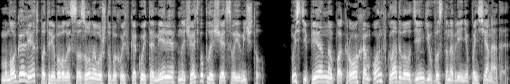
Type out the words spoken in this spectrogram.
Много лет потребовалось Сазонову, чтобы хоть в какой-то мере начать воплощать свою мечту. Постепенно, по крохам, он вкладывал деньги в восстановление пансионата.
